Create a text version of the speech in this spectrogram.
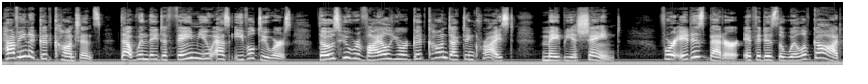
having a good conscience, that when they defame you as evildoers, those who revile your good conduct in Christ may be ashamed. For it is better, if it is the will of God,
